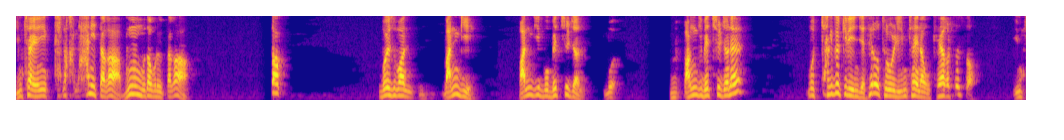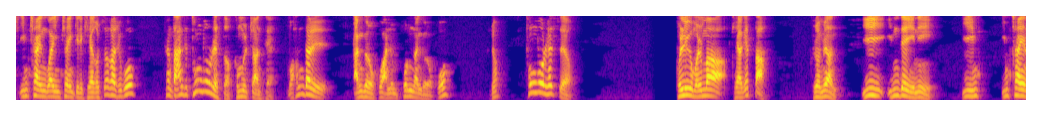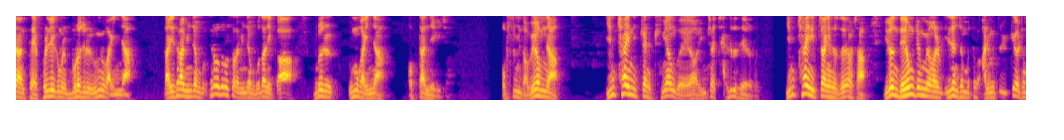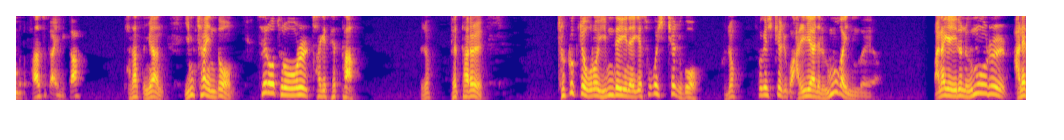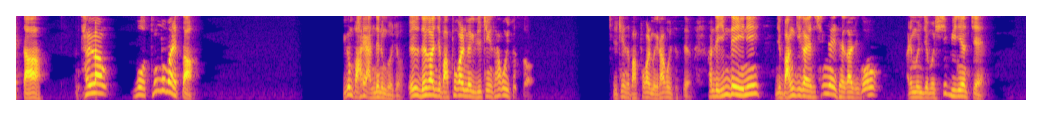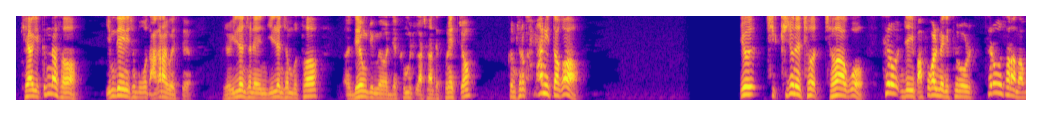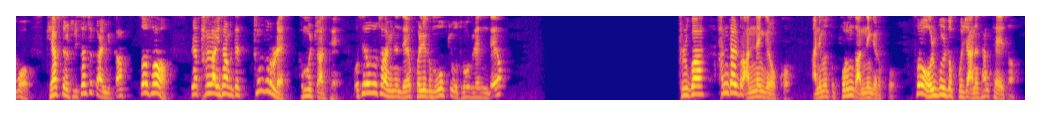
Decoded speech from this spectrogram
임차인이 계속 가만히 있다가 묵묵무답으로 있다가 딱 뭐에서만 만기 만기 뭐 며칠 전 뭐 만기 며칠 전에 뭐 자기들끼리 이제 새로 들어올 임차인하고 계약을 썼어. 임, 임차인과 임차인끼리 계약을 써가지고 그냥 나한테 통보를 했어 건물주한테 뭐 한 달 남겨놓고 아니면 보름 남겨놓고 그죠? 통보를 했어요. 권리금 얼마 계약했다. 그러면 이 임대인이 이 임, 임차인한테 권리금을 물어줄 의무가 있냐? 나 이 사람 인정, 새로 들어올 사람 인정 못하니까 물어줄 의무가 있냐? 없다는 얘기죠. 없습니다. 왜 없냐? 임차인 입장에서 중요한 거예요. 임차인 잘 들으세요, 여러분. 임차인 입장에서도요, 자, 이런 내용 증명을 1년 전부터 아니면 또 6개월 전부터 받았을 거 아닙니까? 받았으면 임차인도 새로 들어올 자기 대타, 그죠? 대타를 적극적으로 임대인에게 소개시켜주고, 그죠? 소개시켜주고 알려야 될 의무가 있는 거예요. 만약에 이런 의무를 안 했다, 탈락, 뭐 통보만 했다. 이건 말이 안 되는 거죠. 예를 들어 내가 이제 마포갈매기 1층에서 하고 있었어. 1층에서 마포갈매기를 하고 있었어요. 근데 임대인이 이제 만기가 해서 10년이 돼가지고 아니면 이제 뭐 12년째 계약이 끝나서 임대인이 저보고 나가라고 했어요. 그죠? 1년 전에 1년 전부터 어, 내용 증명을 이제 건물주가 저한테 보냈죠. 그럼 저는 가만히 있다가 이 기존에 저 저하고 새로 이제 이 마포갈매기 들어올 새로운 사람하고 계약서를 둘이 썼을 거 아닙니까? 써서 그냥 탈락 이 사람한테 통보를 해 건물주한테 어, 새로 들어올 사람 있는데요. 권리금 5억 주고 들어오기로 했는데요. 불과 한 달도 안 남겨놓고 아니면 또 보름도 안 남겨놓고 서로 얼굴도 보지 않은 상태에서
